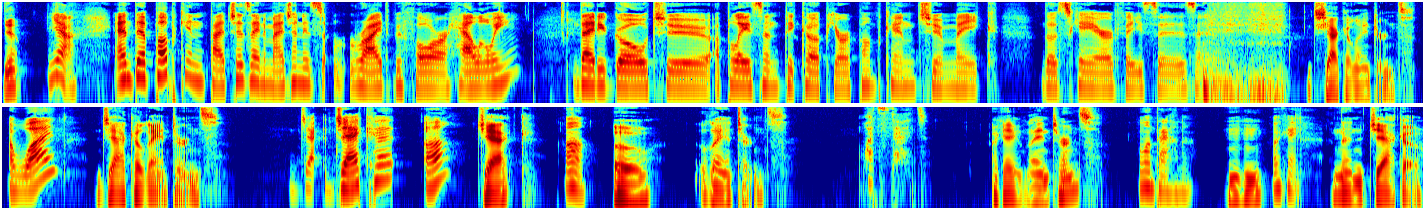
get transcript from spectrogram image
Yeah. Yeah. And the pumpkin patches, I imagine, is right before Halloween that you go to a place and pick up your pumpkin to make those scare faces and Jack o' lanterns. a what? Jack o' lanterns. Ja- jacket? Uh? Jack Uh. o' lanterns. What's that? Okay, lanterns. Lanterna. Mm-hmm. Okay. And then Jacko.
